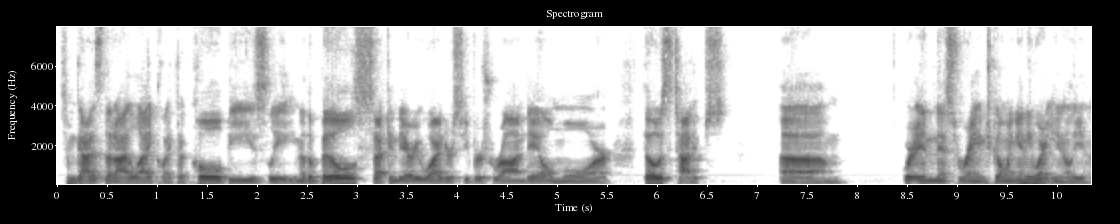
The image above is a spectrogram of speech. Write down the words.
some guys that I like, like a Cole Beasley, you know, the Bills secondary wide receivers, Rondale Moore, those types um, were in this range going anywhere, you know,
